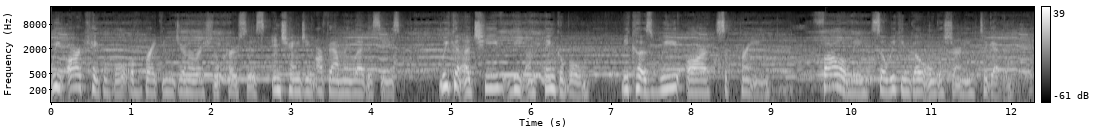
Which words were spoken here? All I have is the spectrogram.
We are capable of breaking generational curses and changing our family legacies. We can achieve the unthinkable because we are supreme. Follow me so we can go on this journey together.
